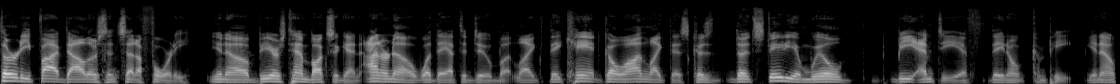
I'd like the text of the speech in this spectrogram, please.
thirty-five dollars instead of forty. You know, beer's ten bucks again. I don't know what they have to do, but like they can't go on like this because the stadium will be empty if they don't compete. You know,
